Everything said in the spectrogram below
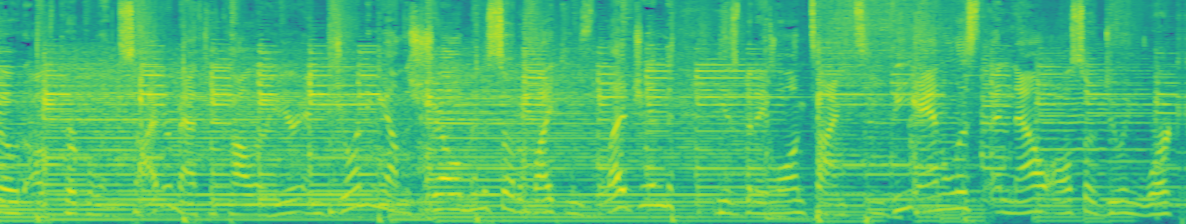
Episode of Purple Insider. Matthew Coller here, and joining me on the show, Minnesota Vikings legend. He has been a longtime TV analyst and now also doing work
